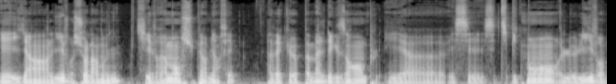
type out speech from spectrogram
Et il y a un livre sur l'harmonie qui est vraiment super bien fait avec euh, pas mal d'exemples et, euh, c'est typiquement le livre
